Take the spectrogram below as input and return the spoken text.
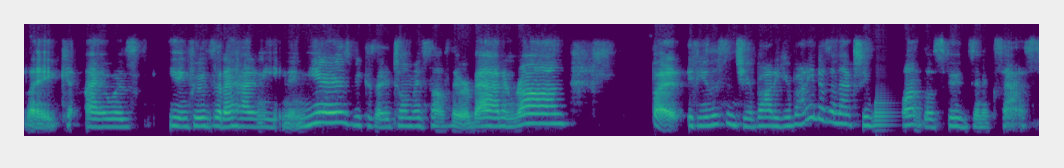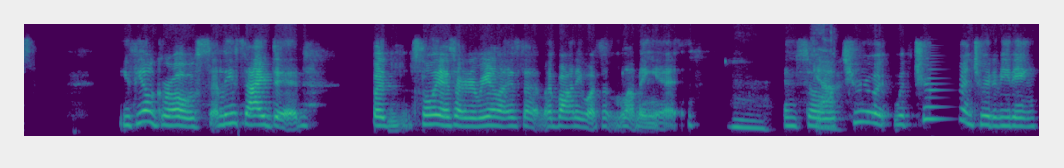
like I was eating foods that I hadn't eaten in years because I told myself they were bad and wrong. But if you listen to your body, your body doesn't actually want those foods in excess. You feel gross, at least I did. But slowly I started to realize that my body wasn't loving it. Mm, and so yeah. with true with true intuitive eating,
